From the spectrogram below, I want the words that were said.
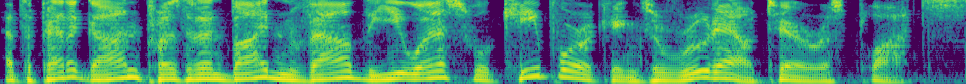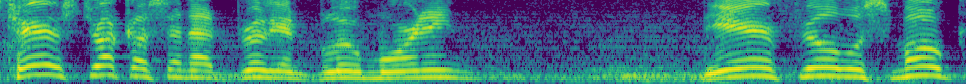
At the Pentagon, President Biden vowed the U.S. will keep working to root out terrorist plots. Terror struck us in that brilliant blue morning. The air filled with smoke,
